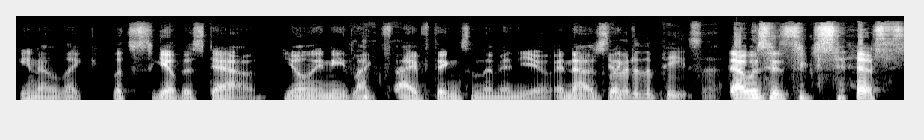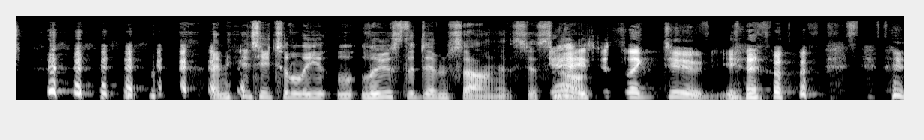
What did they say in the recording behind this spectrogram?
you know, like let's scale this down. You only need like five things on the menu, and that was Get like rid of the pizza. that was his success. And need you to le- lose the dim sum. It's just yeah, not. it's just like, dude, you know.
